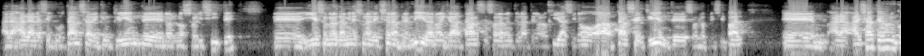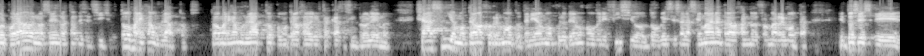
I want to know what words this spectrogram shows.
a la, a la, circunstancia de que un cliente nos, nos solicite. Eh, y eso creo también es una lección aprendida, no hay que adaptarse solamente a una tecnología, sino adaptarse al cliente, eso es lo principal. Eh, al, ya tenerlo incorporado, no sé, es bastante sencillo. Todos manejamos laptops, todos manejamos laptops, podemos trabajar en nuestras casas sin problema. Ya hacíamos trabajo remoto, teníamos, lo tenemos como beneficio dos veces a la semana trabajando de forma remota. Entonces, eh,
